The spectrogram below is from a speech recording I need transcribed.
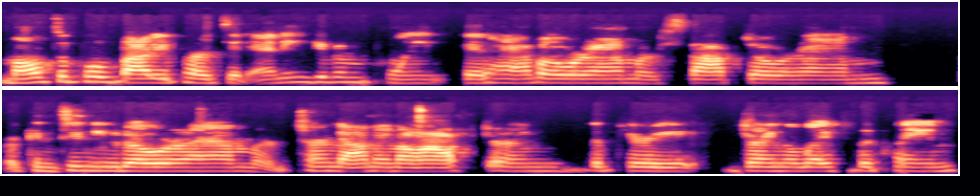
multiple body parts at any given point that have ORM or stopped ORM or continued ORM or turned on and off during the period during the life of the claim.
